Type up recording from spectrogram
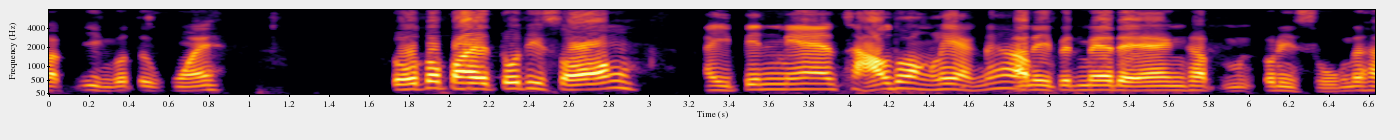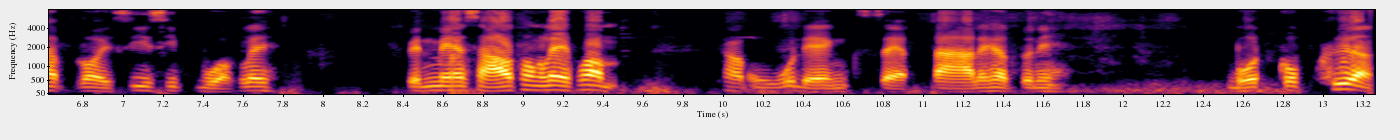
ครับ ยิ่งกว่าตึกหวย ตัวต่อไปตัวที่สองไอเป็นแม่สาวทองแรกนะคอัรันบนี้เป็นแม่แดงครับ ตัวนี้สูงนะครับร้อยสี่สิบบวกเลย เป็นแม่สาวท้องแรกพร้อมครับโอ้โหแดงแสบตาเลยครับตัวนี้บดครบเครื่อง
